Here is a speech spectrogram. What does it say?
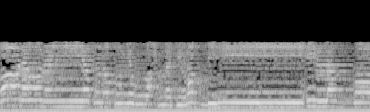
قال ومن يقنط من رحمة ربه إلا الضالون.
